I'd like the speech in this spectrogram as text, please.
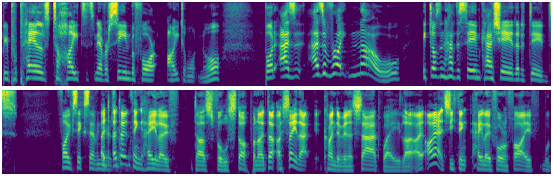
be propelled to heights it's never seen before. I don't know, but as as of right now, it doesn't have the same cachet that it did five, six, seven I, years I ago. don't think Halo f- does full stop, and I I say that kind of in a sad way. Like I, I actually think Halo Four and Five were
